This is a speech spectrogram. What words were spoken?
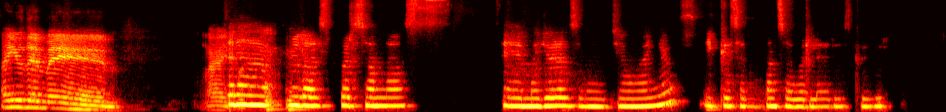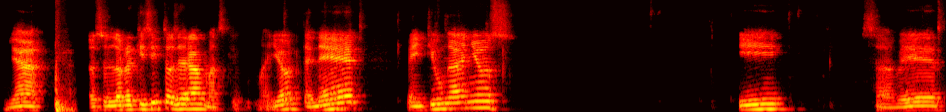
Ayúdeme. eran las personas eh, mayores de 21 años y que sepan saber leer y escribir. Ya, entonces los requisitos eran más que mayor, tener 21 años y saber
